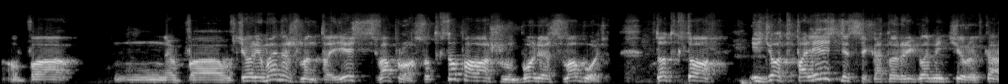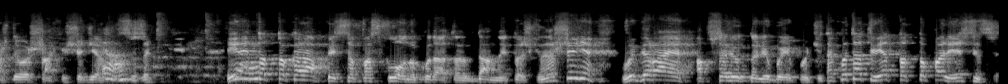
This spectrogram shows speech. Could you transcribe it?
в, в, в теории менеджмента есть вопрос. Вот кто, по-вашему, более свободен? Тот, кто идет по лестнице, которая регламентирует каждый его шаг, еще держится да. за или тот, кто карабкается по склону куда-то в данной точке нарушения, выбирая абсолютно любые пути. Так вот ответ тот, кто по лестнице.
